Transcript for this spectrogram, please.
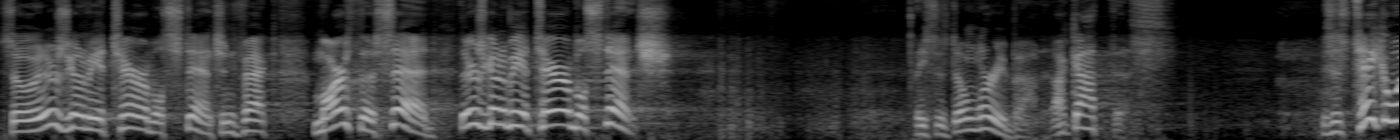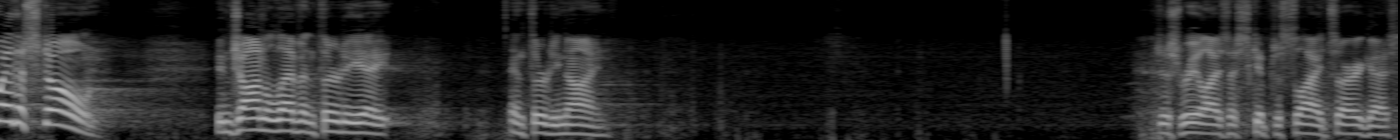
So there's going to be a terrible stench. In fact, Martha said, There's going to be a terrible stench. He says, Don't worry about it. I got this. He says, Take away the stone in John 11, 38 and 39. Just realized I skipped a slide. Sorry, guys.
